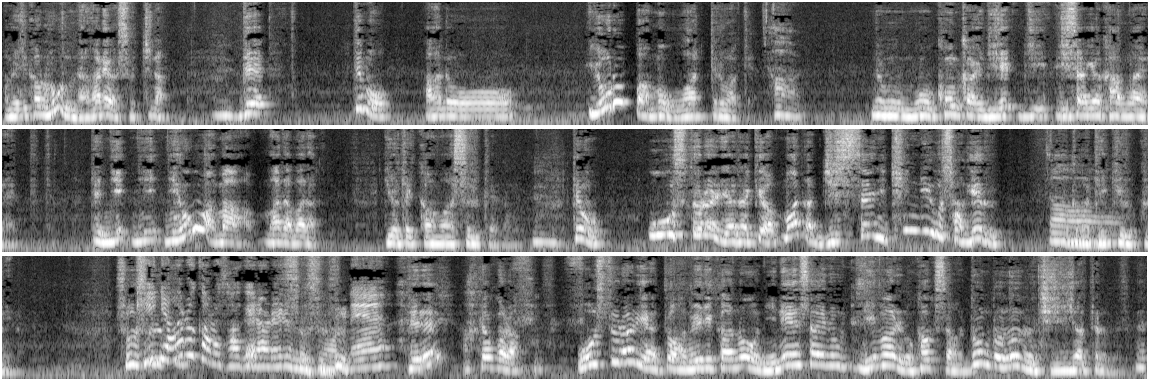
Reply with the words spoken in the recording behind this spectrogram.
アメリカの方の流れはそっちなん、うん、ででもあのヨーロッパはもう終わってるわけ、はい、でももう今回利下げは考えないって言ってでに日本はまあまだまだ量的緩和するけれども、うん、でもオーストラリアだけはまだ実際に金利を下げることができる国なの金利あるから下げられるんですもんね。でねだからオーストラリアとアメリカの2年債の利回りの格差はどんどんどんどん縮んじゃってるんですね。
